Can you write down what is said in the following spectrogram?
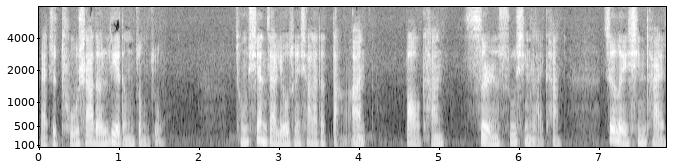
乃至屠杀的劣等种族？从现在留存下来的档案、报刊、私人书信来看，这类心态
